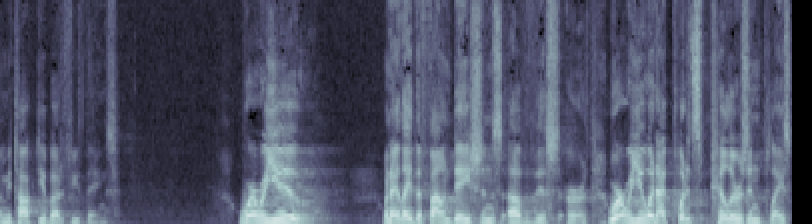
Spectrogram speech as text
Let me talk to you about a few things. Where were you when I laid the foundations of this earth? Where were you when I put its pillars in place?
